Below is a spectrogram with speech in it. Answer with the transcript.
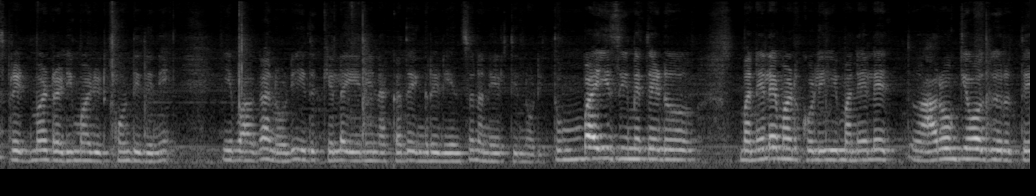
ಸ್ಪ್ರೆಡ್ ಮಾಡಿ ರೆಡಿ ಮಾಡಿ ಇಟ್ಕೊಂಡಿದ್ದೀನಿ. ಇವಾಗ ನೋಡಿ ಇದಕ್ಕೆಲ್ಲ ಏನೇನು ಹಾಕೋದು ಇಂಗ್ರೀಡಿಯೆಂಟ್ಸು ನಾನು ಹೇಳ್ತೀನಿ ನೋಡಿ. ತುಂಬ ಈಸಿ ಮೆಥಡು ಮನೇಲೇ ಮಾಡ್ಕೊಳ್ಳಿ, ಮನೇಲೇ ಆರೋಗ್ಯವಾಗಿರುತ್ತೆ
